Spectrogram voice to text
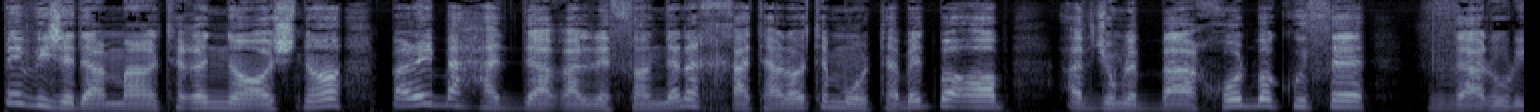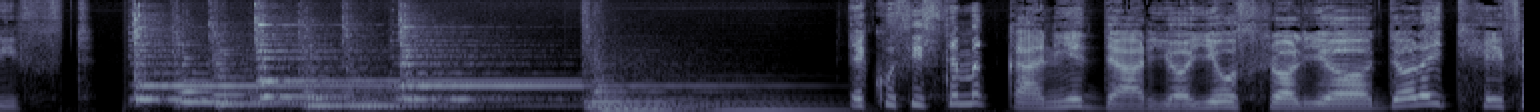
به ویژه در مناطق ناآشنا برای به حداقل رساندن خطرات مرتبط با آب از جمله برخورد با کوسه ضروری است. اکوسیستم غنی دریایی استرالیا دارای طیف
